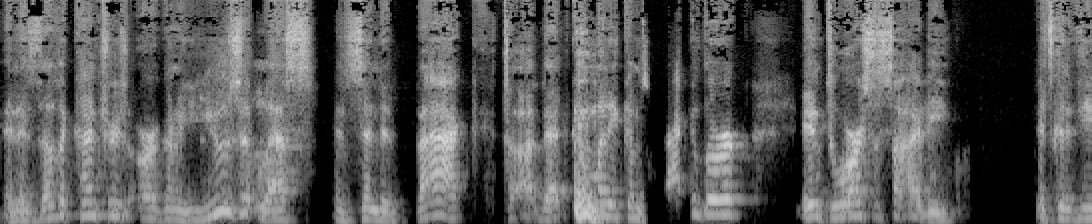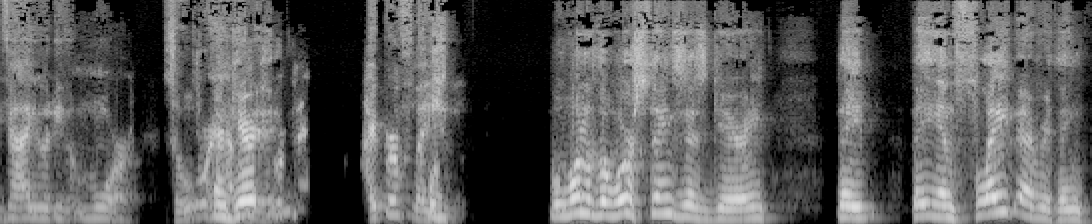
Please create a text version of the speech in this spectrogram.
and as other countries are going to use it less and send it back to uh, that money comes back into our, into our society, it's going to devalue it even more. So what we're having Gary, is hyperinflation. Well, one of the worst things is Gary, they they inflate everything,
